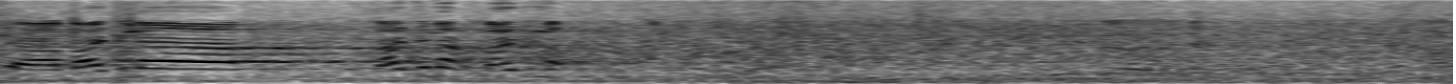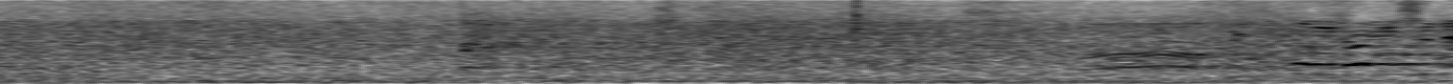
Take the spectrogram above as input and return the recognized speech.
자 마지막 마지막 마지막 공 31.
